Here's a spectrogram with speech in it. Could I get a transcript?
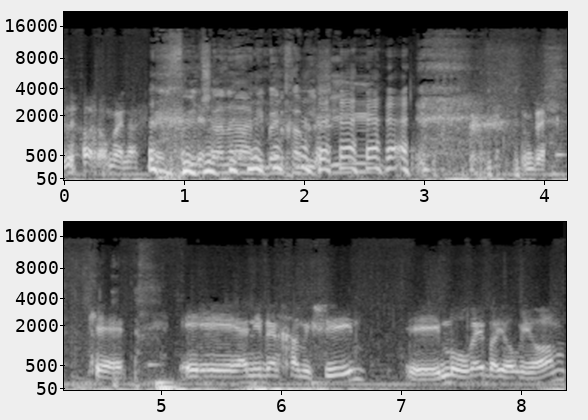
לא, לא מנסה. 20 שנה, אני בן 50. כן. אה, אני בן 50, אה, מורה ביום-יום,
